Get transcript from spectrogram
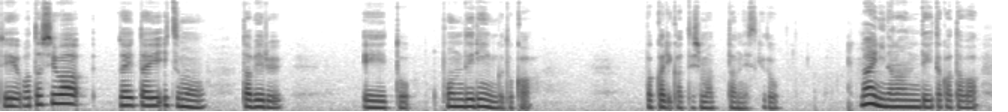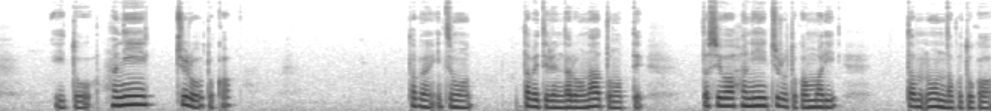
で私はだいたいいつも食べるえーとポン・デ・リングとかばっかり買ってしまったんですけど前に並んでいた方はえっ、ー、とハニーチュロとか多分いつも食べてるんだろうなと思って私はハニーチュロとかあんまり頼んだことが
